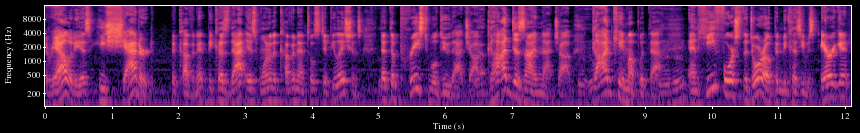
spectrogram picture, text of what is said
The reality is he shattered the covenant because that is one of the covenantal stipulations that the priest will do that job. Yep. God designed that job. Mhm. God came up with that. Mhm. And he forced the door open because he was arrogant,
